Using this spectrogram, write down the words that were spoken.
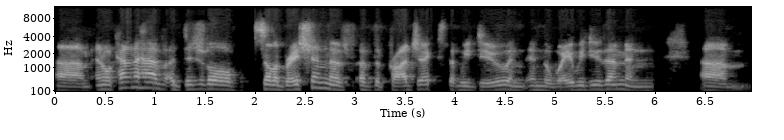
Um, and we'll kind of have a digital celebration of, of the projects that we do and, and the way we do them. And, um,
